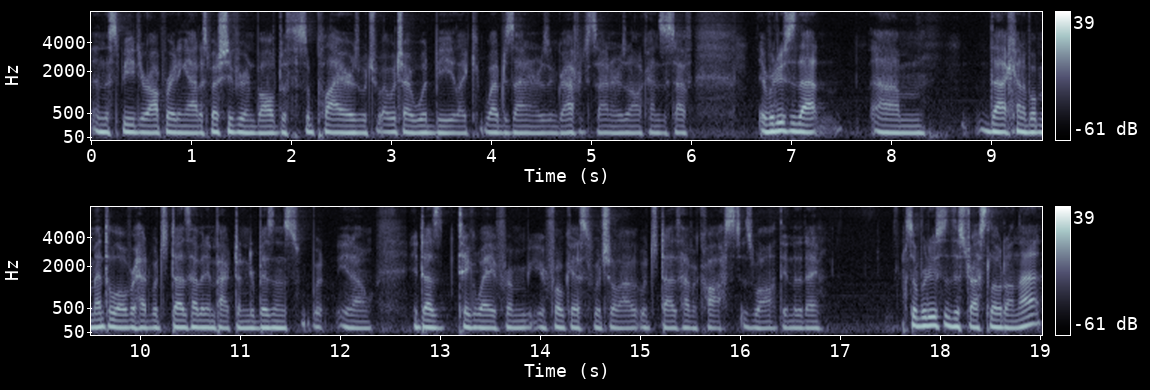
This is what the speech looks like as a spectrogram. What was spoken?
and the speed you're operating at, especially if you're involved with suppliers, which which I would be, like web designers and graphic designers and all kinds of stuff. It reduces that um, that kind of a mental overhead, which does have an impact on your business. But you know, it does take away from your focus, which which does have a cost as well at the end of the day. So it reduces the stress load on that.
